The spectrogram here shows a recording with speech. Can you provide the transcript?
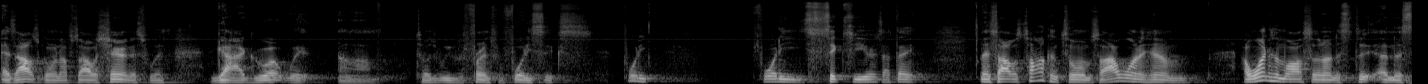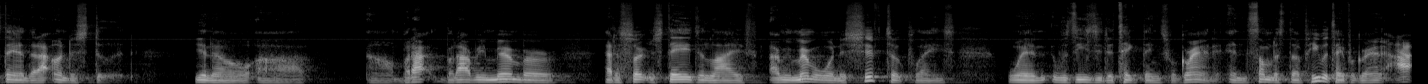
as I was growing up, so I was sharing this with a guy I grew up with. Um, told you we were friends for 46, 40, 46 years, I think. And so I was talking to him, so I wanted him I want him also to understand that I understood, you know. Uh, um, but I but I remember at a certain stage in life, I remember when the shift took place, when it was easy to take things for granted, and some of the stuff he would take for granted, I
